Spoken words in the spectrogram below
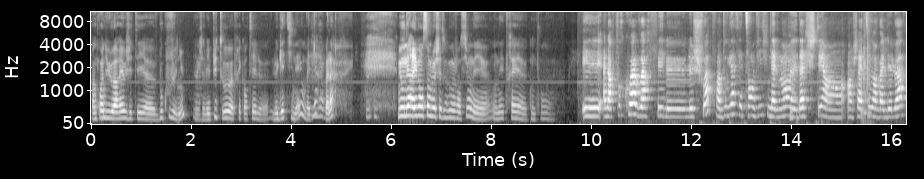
un coin du Loiret où j'étais beaucoup venue. J'avais plutôt fréquenté le, le, Gâtinais, on va dire, voilà. Mais on est arrivé ensemble au château de Beaugency, on est, on est très contents. Et alors pourquoi avoir fait le, choix? Enfin, d'où vient cette envie finalement euh, d'acheter un, château en Val-de-Loire?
